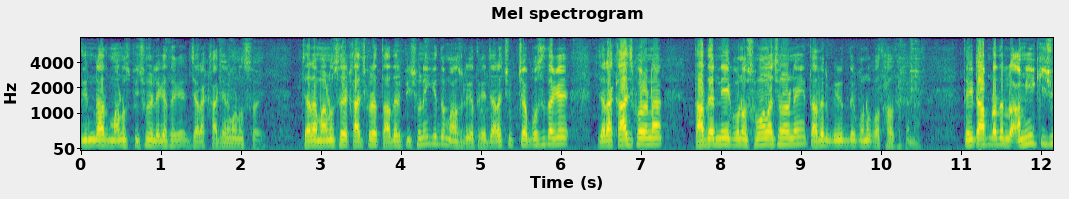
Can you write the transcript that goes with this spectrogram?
দিনরাত মানুষ পিছনে লেগে থাকে? যারা কাজের মানুষ হয়। যারা মানুষের কাজ করে, তাদের পিছনেই কিন্তু মানুষ লেগে থাকে। যারা চুপচাপ বসে থাকে, যারা কাজ করে না, তাদের নিয়ে কোনো সমালোচনা নেই, তাদের বিরুদ্ধে কোনো কথাও থাকে না। তো এটা আপনাদের আমি কিছু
